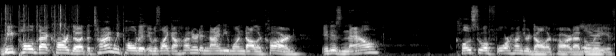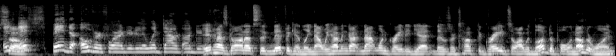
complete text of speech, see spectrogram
We pulled that card, though. At the time we pulled it, it was like a $191 card. It is now close to a $400 card, I Yeah. believe. It- So it's been over 400 and it went down under. it has gone up significantly. Now, we haven't gotten that one graded yet. Those are tough to grade, so I would love to pull another one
